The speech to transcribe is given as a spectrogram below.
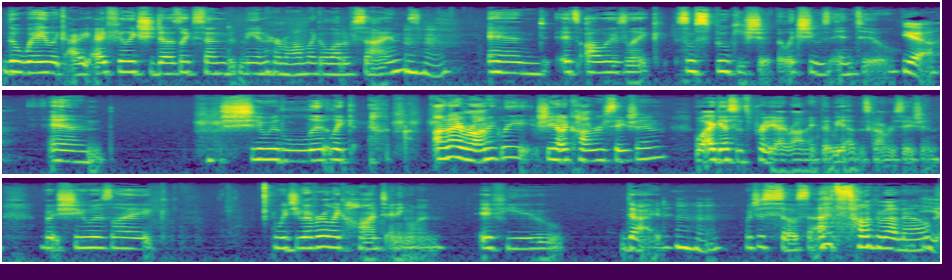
the way like i i feel like she does like send me and her mom like a lot of signs Mm-hmm. and it's always like some spooky shit that like she was into Yeah. and she would lit like unironically she had a conversation well i guess it's pretty ironic that we had this conversation but she was like would you ever like haunt anyone if you died Mm-hmm. Which is so sad to talk about now. Yeah.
